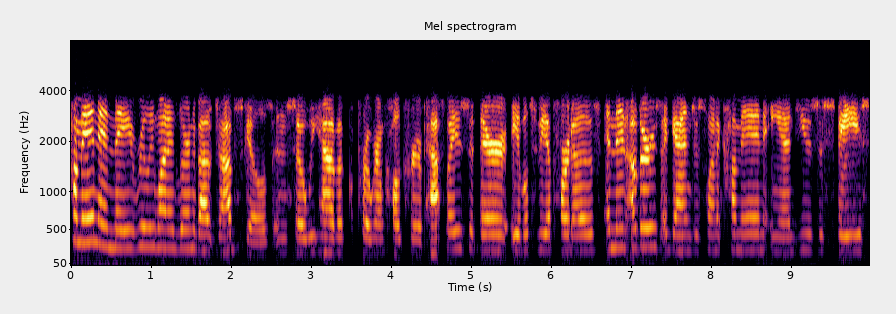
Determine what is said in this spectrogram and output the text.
come in and they really want to learn about job skills, and so we have a program called Career Pathways that they're able to be a part of. And then others, again, just want to come in and use the space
